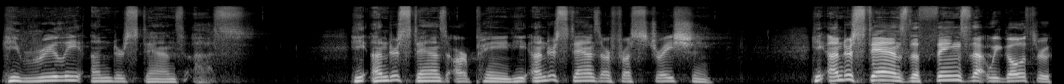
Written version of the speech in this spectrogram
He really understands us. He understands our pain. He understands our frustration. He understands the things that we go through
